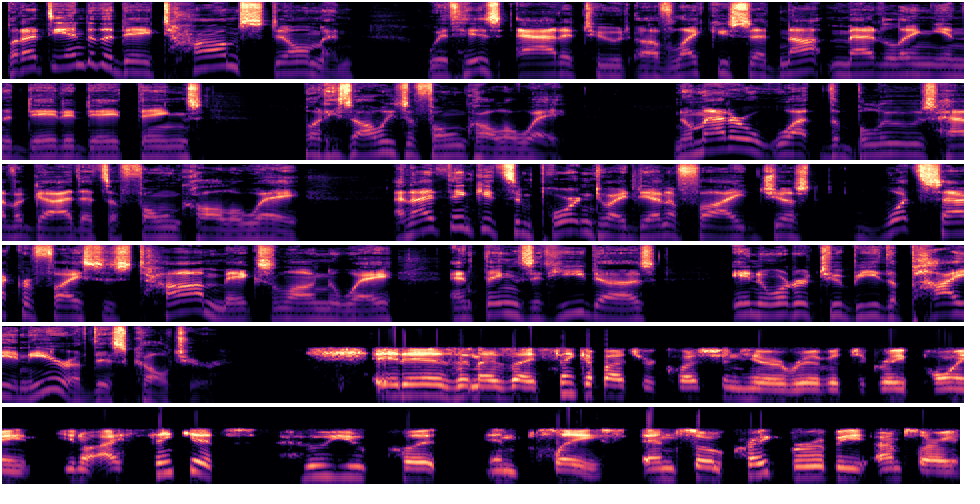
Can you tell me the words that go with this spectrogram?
But at the end of the day, Tom Stillman, with his attitude of, like you said, not meddling in the day to day things, but he's always a phone call away. No matter what, the Blues have a guy that's a phone call away. And I think it's important to identify just what sacrifices Tom makes along the way and things that he does in order to be the pioneer of this culture. It is, and as I think about your question here, Riv, it's a great point. You know, I think it's who you put in place. And so Craig Berube, I'm sorry,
